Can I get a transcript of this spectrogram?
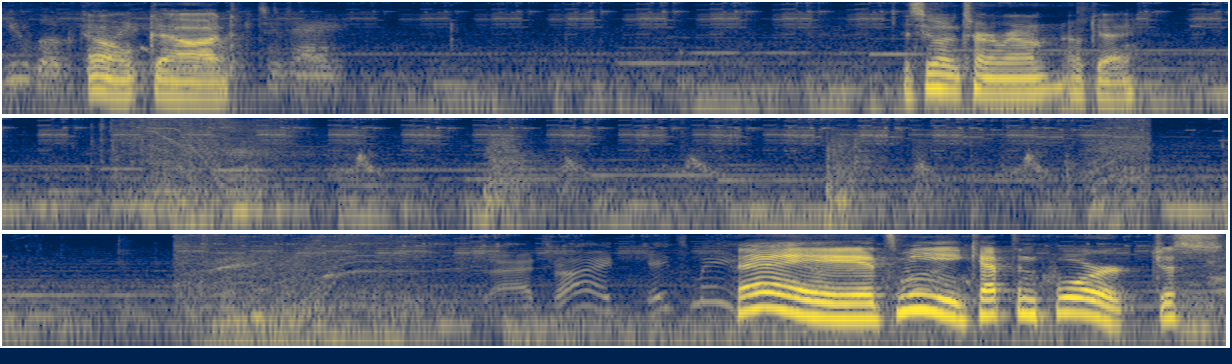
You look oh god. Is he going to turn around? Okay. Hey, it's me, Captain Qwark. Just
